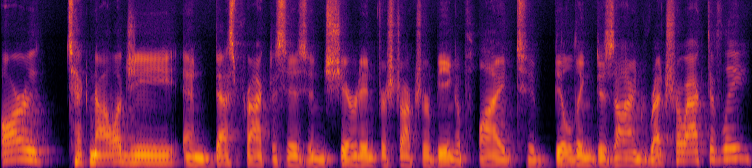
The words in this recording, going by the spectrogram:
our technology and best practices and shared infrastructure being applied to building design retroactively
